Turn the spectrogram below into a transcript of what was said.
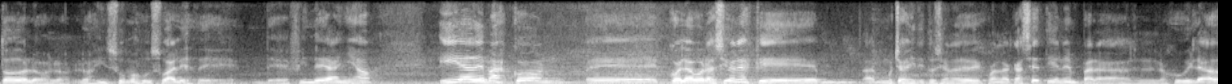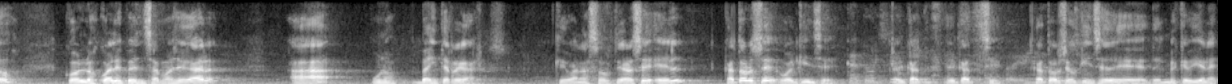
todos los, insumos usuales de, fin de año y además con eh, colaboraciones que mm, muchas instituciones de Juan Lacase tienen para los jubilados, con los cuales pensamos llegar a unos 20 regalos que van a sortearse el 14 o el 15. 14 el, 15, sí, 14 o 15 del mes que viene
